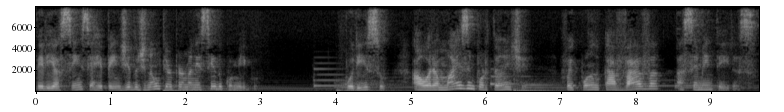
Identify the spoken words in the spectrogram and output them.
Teria assim se arrependido de não ter permanecido comigo. Por isso, a hora mais importante foi quando cavava as sementeiras.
